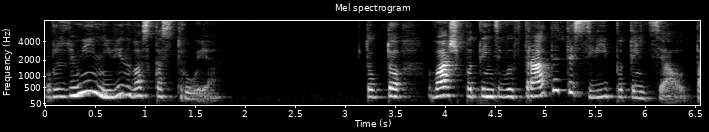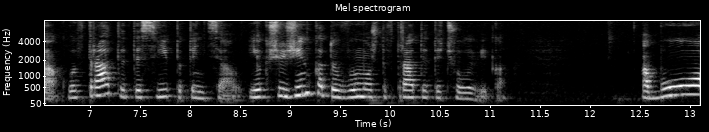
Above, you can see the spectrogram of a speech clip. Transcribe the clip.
розумінні він вас каструє. Тобто ваш потенціал, ви втратите свій потенціал. Так, ви втратите свій потенціал. Якщо жінка, то ви можете втратити чоловіка. Або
